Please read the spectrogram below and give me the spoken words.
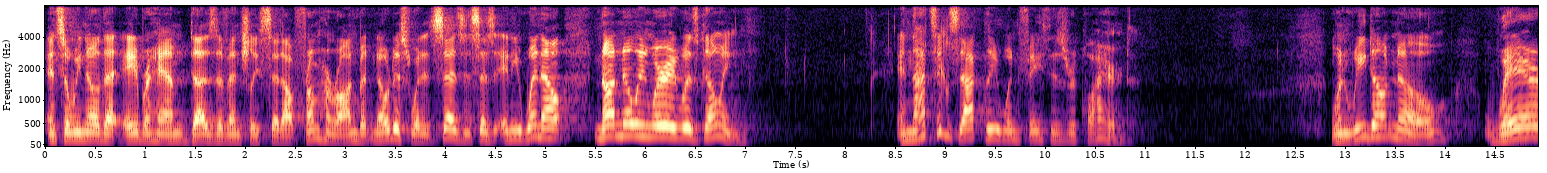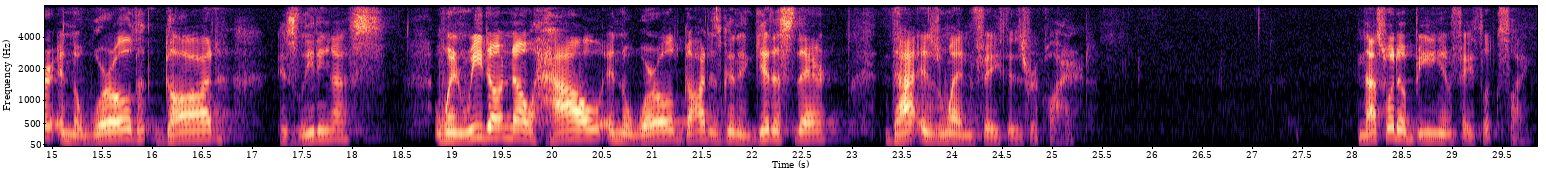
And so we know that Abraham does eventually set out from Haran, but notice what it says. It says, and he went out not knowing where he was going. And that's exactly when faith is required. When we don't know where in the world God is leading us, when we don't know how in the world God is going to get us there, that is when faith is required. And that's what obedient faith looks like.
